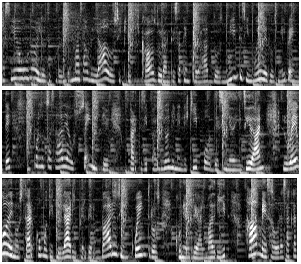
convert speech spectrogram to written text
ha sido uno de los deportistas más hablados y criticados durante esta temporada 2019-2020 por su pasada de ausente participación en el equipo de Zinedine Zidane, luego de no estar como titular y perder varios encuentros con el Real Madrid, James ahora saca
